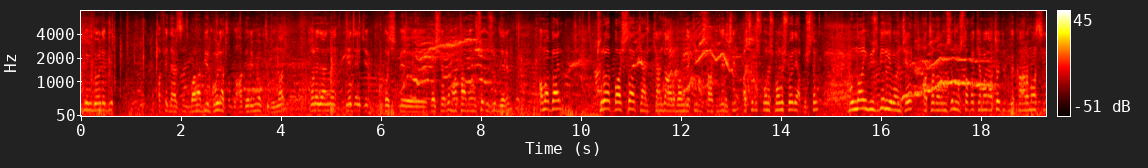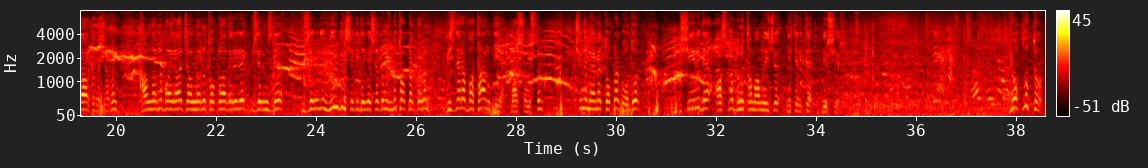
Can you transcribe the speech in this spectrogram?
bugün böyle bir affedersiniz bana bir gol atıldı. Haberim yoktu bundan. O nedenle ne derece baş, e, başarılım hatam olursa özür dilerim. Ama ben tura başlarken kendi arabamdaki misafirler için açılış konuşmamı şöyle yapmıştım. Bundan 101 yıl önce atalarımızın Mustafa Kemal Atatürk ve kahraman silah arkadaşlarının kanlarını bayrağı canlarını toprağa vererek üzerimizde üzerinde hür bir şekilde yaşadığımız bu toprakların bizlere vatan diye başlamıştım. Şimdi Mehmet Toprak oldu. Şiiri de aslında bunu tamamlayıcı nitelikte bir şiir. Yokluktu,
